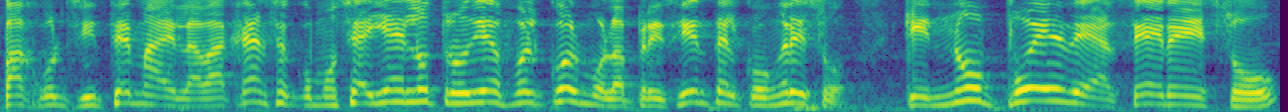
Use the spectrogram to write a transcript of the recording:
Bajo el sistema de la vacancia, como sea, ya el otro día fue el colmo, la presidenta del Congreso, que no puede hacer eso,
